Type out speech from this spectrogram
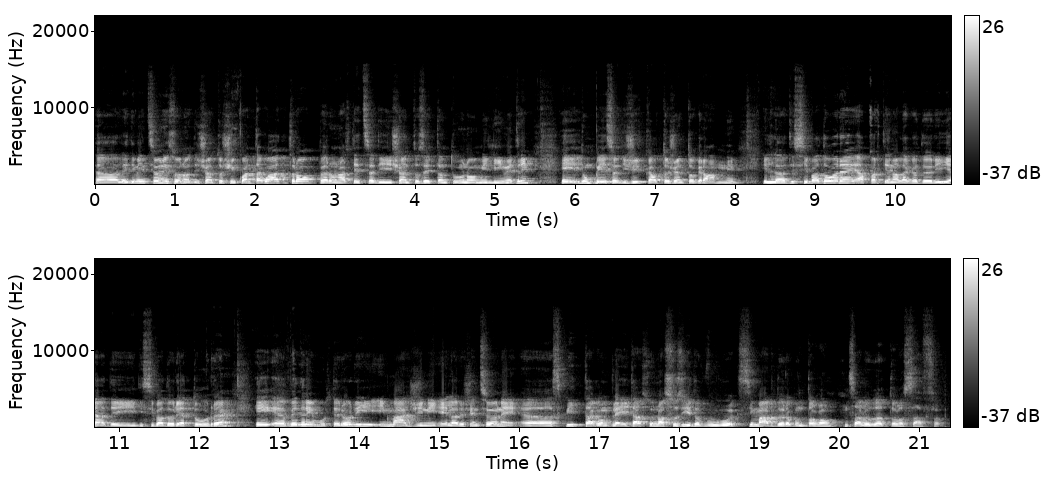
Uh, le dimensioni sono di 154 per un'altezza di 171 mm ed un peso di circa 800 grammi. Il dissipatore appartiene alla categoria dei dissipatori a torre e uh, vedremo ulteriori immagini e la recensione uh, scritta completa sul nostro sito www.ximardware.com. Un saluto a tutto lo staff.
